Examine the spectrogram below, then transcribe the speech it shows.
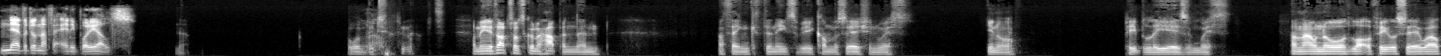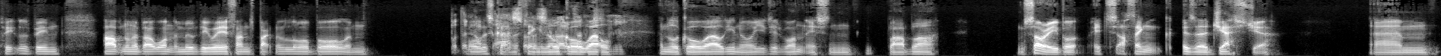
Never done that for anybody else. No, I wouldn't be doing that. I mean, if that's what's going to happen, then I think there needs to be a conversation with, you know, people liaising with. I know a lot of people say, well, people have been harping on about wanting to move the away fans back to the lower bowl and But All this there, kind of so thing, and they'll go well. and they'll go, well, you know, you did want this and blah blah. I'm sorry, but it's I think as a gesture, um,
